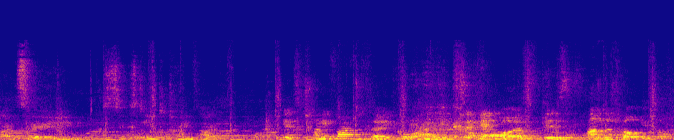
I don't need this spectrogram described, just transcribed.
I'd say 16 to 25. It's 25 to 34, and the second most is under 12 years old.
